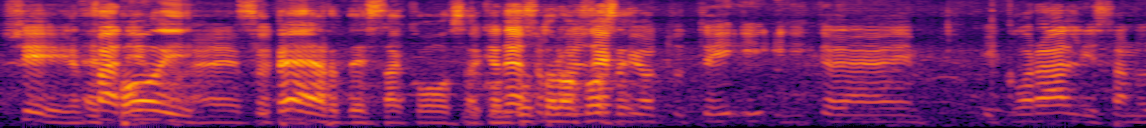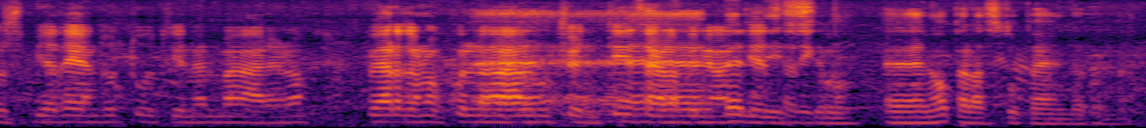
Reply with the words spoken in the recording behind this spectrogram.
sì, infatti, e poi eh, si perde questa cosa perché adesso per esempio cose... tutti i, i, i, i, coralli stanno sbiadendo tutti nel mare no? perdono quella eh, lucentezza e la brillantezza di quello è un'opera stupenda per me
